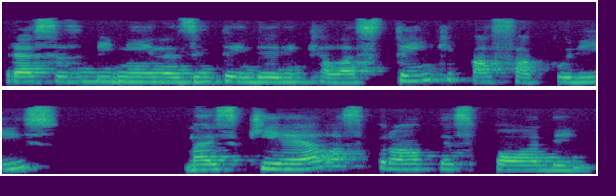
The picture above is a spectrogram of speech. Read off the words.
para essas meninas entenderem que elas têm que passar por isso, mas que elas próprias podem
